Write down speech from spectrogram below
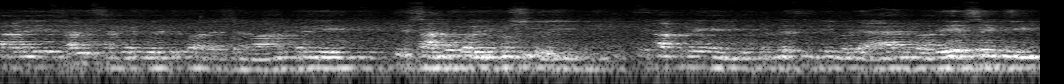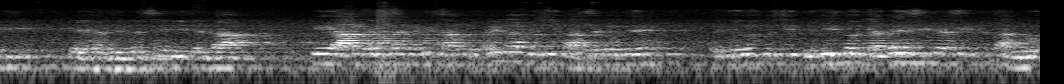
ਆਏ ਸਾਰੀ ਸੰਗਤ ਦੇ ਵਿੱਚ ਤੁਹਾਡਾ ਸਨਮਾਨ ਕਰੀਏ ਤੇ ਸਾਨੂੰ ਬੜੀ ਖੁਸ਼ੀ ਹੋਈ ਤੇ ਆਪਣੇ ਜਤਿੰਦਰ ਸਿੰਘ ਜੀ ਮਧਿਆਨ ਬਲਦੇਵ ਸਿੰਘ ਜੀ ਤੇ ਹਰਜਿੰਦਰ ਸਿੰਘ ਜੀ ਜਿੰਦਾ ਇਹ ਆਖਰ ਸਨ ਕਿ ਸਾਨੂੰ ਪਹਿਲਾਂ ਵੀ ਦੱਸ ਦਿੰਦੇ ਤੇ ਜਦੋਂ ਤੁਸੀਂ ਦਿੱਲੀ ਤੋਂ ਚੱਲੇ ਸੀ ਤਾਂ ਅਸੀਂ ਤੁਹਾਨੂੰ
